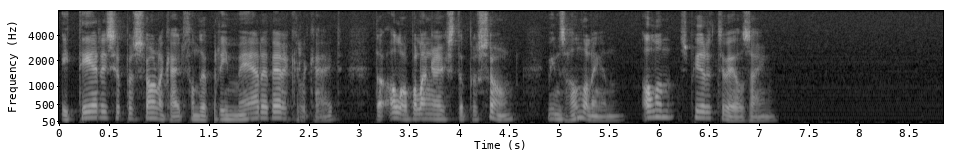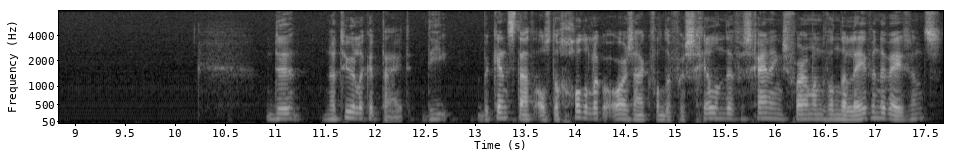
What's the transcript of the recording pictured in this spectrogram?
etherische persoonlijkheid van de primaire werkelijkheid, de allerbelangrijkste persoon, wiens handelingen allen spiritueel zijn. De natuurlijke tijd, die bekend staat als de goddelijke oorzaak van de verschillende verschijningsvormen van de levende wezens,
